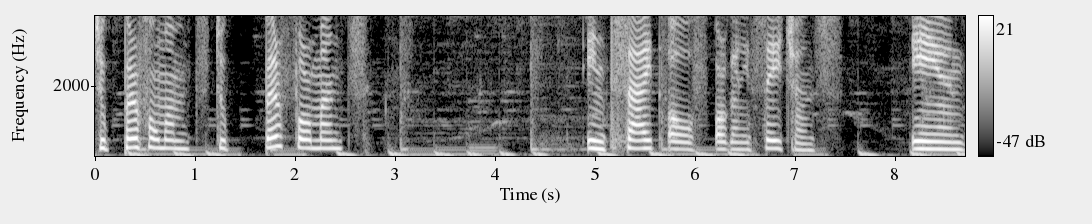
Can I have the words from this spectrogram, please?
to performance to performance inside of organizations in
